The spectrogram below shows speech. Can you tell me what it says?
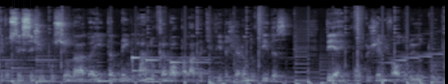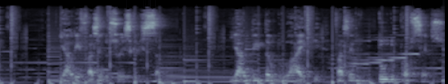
Que você seja impulsionado aí também lá no canal Palavra de Vida, Gerando Vidas, dr.genivaldo no YouTube. E ali fazendo sua inscrição e ali dando like, fazendo todo o processo.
